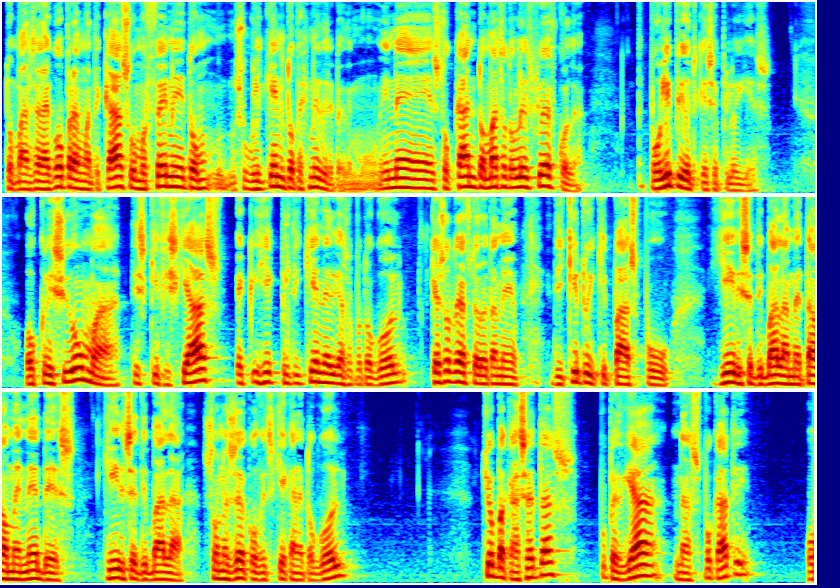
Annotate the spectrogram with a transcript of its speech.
το Πανσεραϊκό πραγματικά σου ομορφαίνει, το, σου γλυκαίνει το παιχνίδι, ρε παιδί μου. Είναι στο κάνει το μάτσα το βλέπεις πιο εύκολα. Πολύ ποιοτικές επιλογές. Ο Κρισιούμα της Κυφυσιάς είχε εκπληκτική ενέργεια από τον γκολ. Και στο δεύτερο ήταν η δική του οικυπά που γύρισε την μπάλα μετά ο Μενέντες, γύρισε την μπάλα στον Ζέκοβιτς και έκανε τον γκολ. Και ο Μπακασέτας, που παιδιά, να σας πω κάτι, ο,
